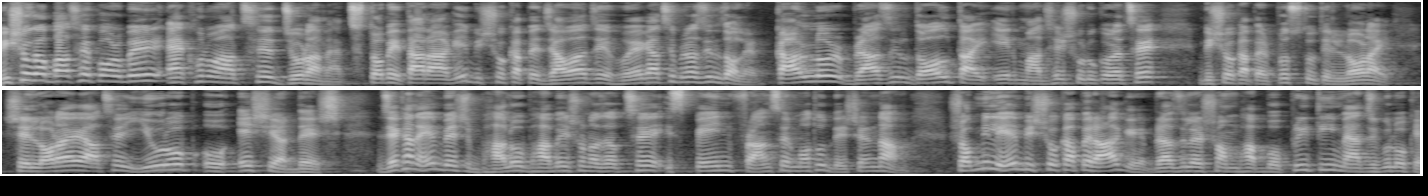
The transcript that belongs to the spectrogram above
বিশ্বকাপ বাছাই পর্বে এখনও আছে জোড়া ম্যাচ। তবে তার আগে বিশ্বকাপে যাওয়া যে হয়ে গেছে ব্রাজিল দলের কার্লোর ব্রাজিল দল তাই এর মাঝে শুরু করেছে বিশ্বকাপের প্রস্তুতির লড়াই। সে লড়াইয়ে আছে ইউরোপ ও এশিয়ার দেশ, যেখানে বেশ ভালোভাবে শোনা যাচ্ছে স্পেন, ফ্রান্সের মতো দেশের নাম। সব মিলিয়ে বিশ্বকাপের আগে ব্রাজিলের সম্ভাব্য প্রীতি ম্যাচগুলোকে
